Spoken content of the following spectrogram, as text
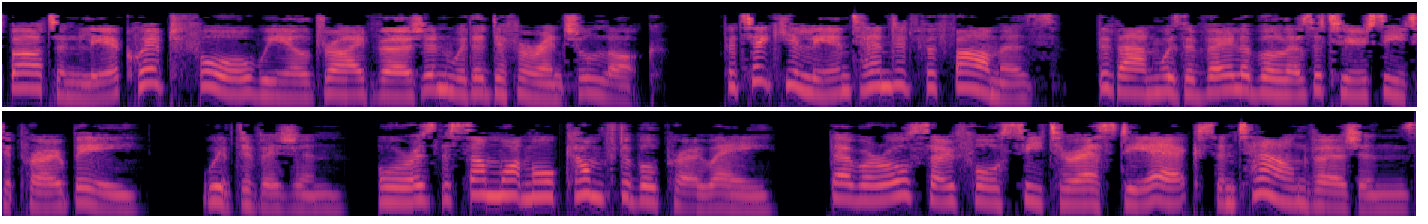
Spartanly equipped four-wheel drive version with a differential lock particularly intended for farmers. The van was available as a two-seater Pro B with division, or as the somewhat more comfortable Pro A. There were also four-seater SDX and town versions.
